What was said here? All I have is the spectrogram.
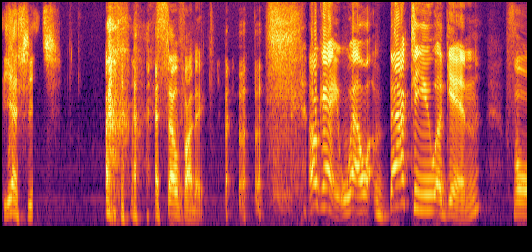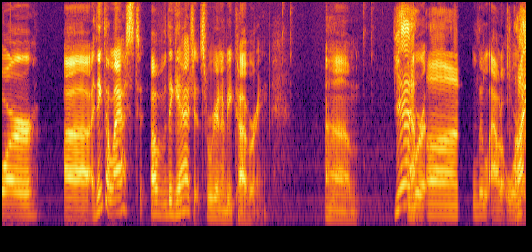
yes. Yes. so funny. okay, well, back to you again for uh, I think the last of the gadgets we're going to be covering. Um, Yeah. We're- uh, a little out of order. I,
